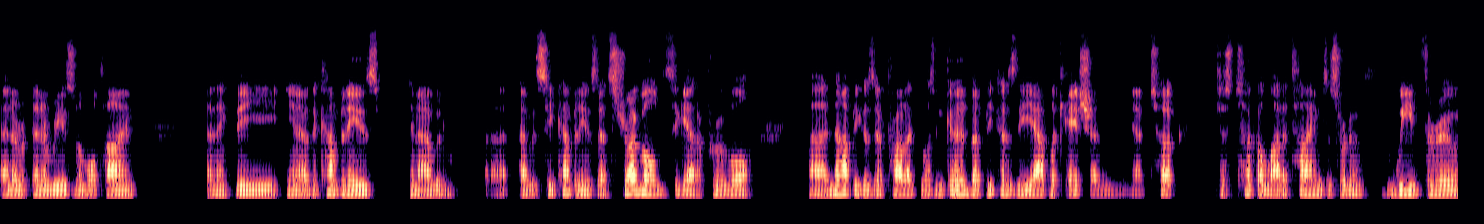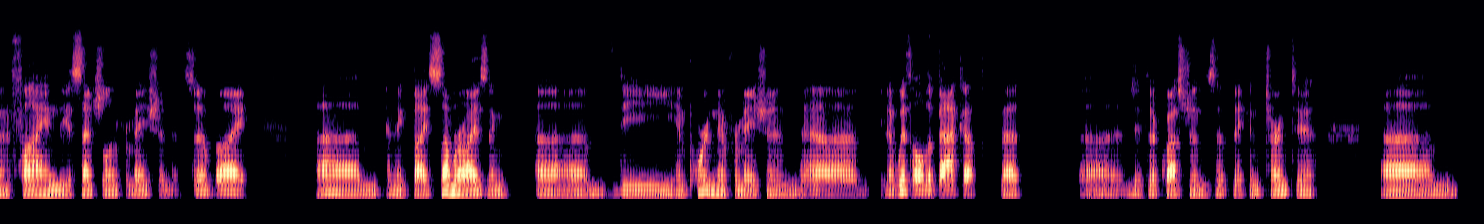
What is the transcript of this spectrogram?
in, a, in a reasonable time. I think the you know the companies you know I would uh, I would see companies that struggled to get approval, uh, not because their product wasn't good, but because the application you know, took just took a lot of time to sort of weed through and find the essential information. And so by um, I think by summarizing um, the important information, uh, you know, with all the backup that uh, if there are questions that they can turn to, um,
